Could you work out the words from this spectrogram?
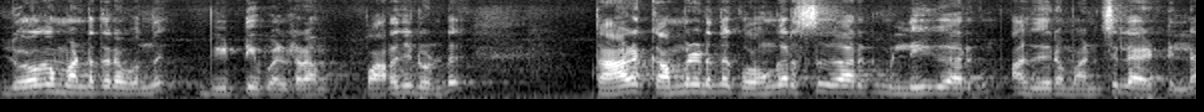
ലോകമണ്ഡലം ഒന്ന് വി ടി ബൽറാം പറഞ്ഞിട്ടുണ്ട്. താഴെ കമന്റ് ഇടുന്ന കോൺഗ്രസ്സുകാർക്കും ലീഗുകാർക്കും അതുവരെ മനസ്സിലായിട്ടില്ല.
